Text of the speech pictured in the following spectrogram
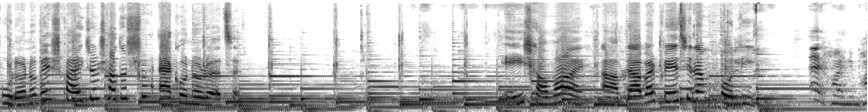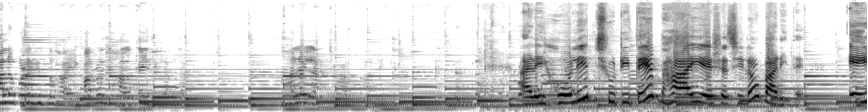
পুরনো বেশ কয়েকজন সদস্য এখনও রয়েছে। এই সময় আমরা আবার পেয়েছিলাম হোলি। হয়নি ভালো করে কিন্তু হয়নি। হালকাই দিলাম ভালোই লাগছে আর এই হোলির ছুটিতে ভাই এসেছিল বাড়িতে। এই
